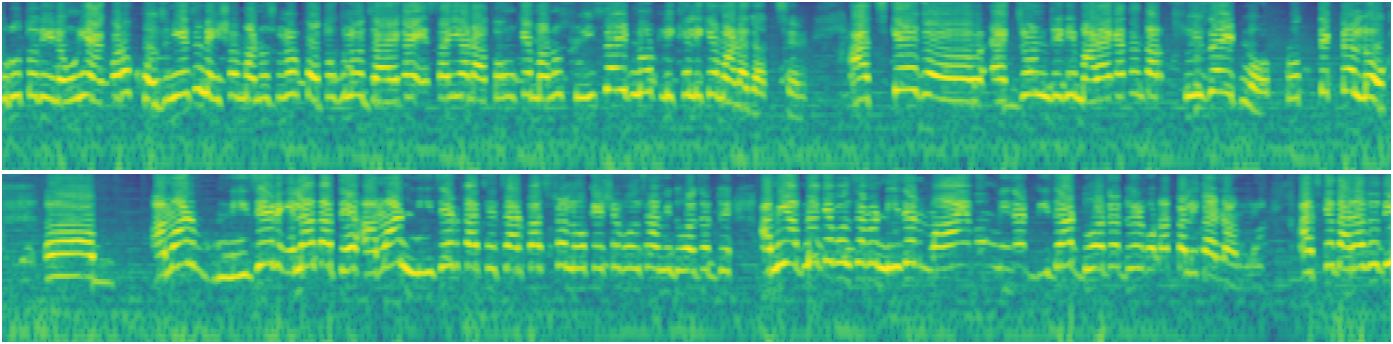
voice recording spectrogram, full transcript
গুরুত্ব দিই না। উনি একবারও খোঁজ নিয়েছেন এইসব মানুষগুলোর কতগুলো জায়গায় এসআইআর আতঙ্কে মানুষ সুইসাইড নোট লিখে লিখে মারা যাচ্ছেন। আজকে একজন যিনি মারা গেছেন তার সুইসাইড নোট প্রত্যেকটা লোক আমার নিজের এলাকাতে আমার নিজের কাছে চার পাঁচটা লোক এসে বলছে আমি দু হাজার দুই আমি আপনাকে বলছি আমার নিজের মা এবং নিজের দিদার দু হাজার দুইয়ের ভোটার তালিকায় নাম নেই। আজকে তারা যদি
